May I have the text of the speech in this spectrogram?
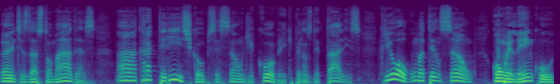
Antes das tomadas, a característica obsessão de Kubrick pelos detalhes criou alguma tensão com o elenco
